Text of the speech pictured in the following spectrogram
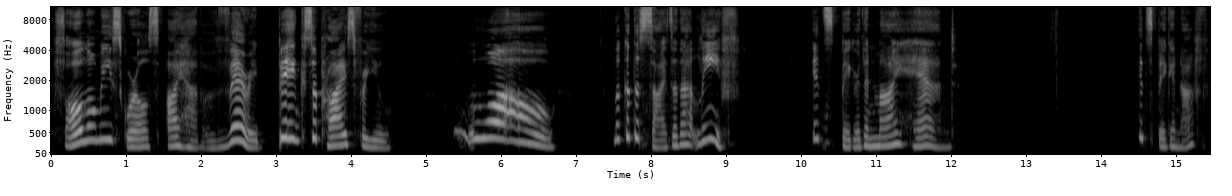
Follow me, squirrels. I have a very big surprise for you. Whoa! Look at the size of that leaf. It's bigger than my hand. It's big enough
